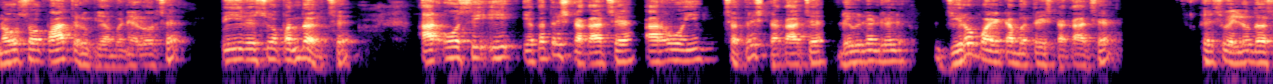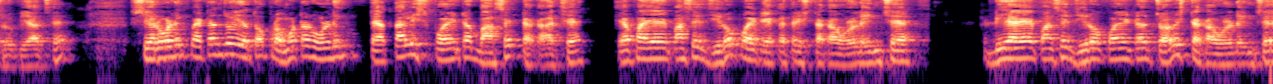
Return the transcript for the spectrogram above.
નવસો પાંચ રૂપિયા બનેલો છે. પી રેશિયો પંદર છે. આરઓસીઈ એકત્રીસ ટકા છે. આરઓઈ છત્રીસ ટકા છે. ડિવિડન્ડ યીલ્ડ ઝીરો પોઈન્ટ બત્રીસ ટકા છે. ફેસ વેલ્યુ દસ રૂપિયા છે? શેર હોલ્ડિંગ પેટર્ન જોઈએ તો પ્રમોટર હોલ્ડિંગ તેતાલીસ પોઈન્ટ બાસઠ ટકા છે. એફઆઈઆઈ પાસે ઝીરો પોઈન્ટ એકત્રીસ ટકા હોલ્ડિંગ છે. ડીઆઈઆઈ પાસે ઝીરો પોઈન્ટ ચોવીસ ટકા હોલ્ડિંગ છે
